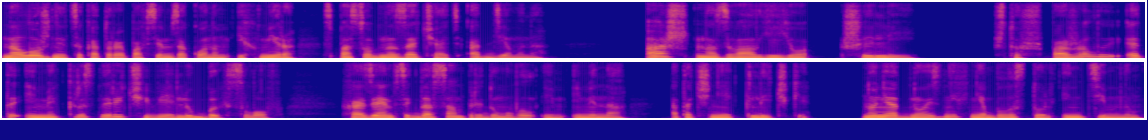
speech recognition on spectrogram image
Наложница, которая по всем законам их мира способна зачать от демона. Аш назвал ее Шелей, что ж, пожалуй, это имя красноречивее любых слов. Хозяин всегда сам придумывал им имена, а точнее клички. Но ни одно из них не было столь интимным,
